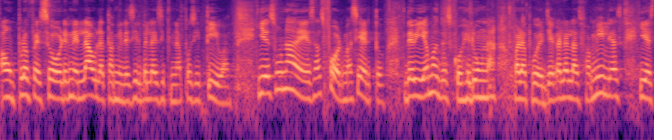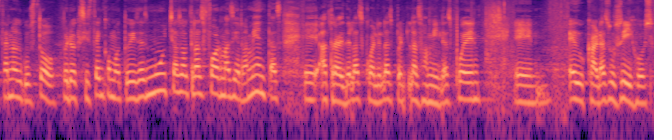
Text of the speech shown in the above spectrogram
a un profesor en el aula también le sirve la disciplina positiva. Y es una de esas formas, ¿cierto? Debíamos de escoger una para poder llegarle a las familias y esta nos gustó, pero existen, como tú dices, muchas otras formas y herramientas eh, a través de las cuales las, las familias pueden eh, educar a sus hijos.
